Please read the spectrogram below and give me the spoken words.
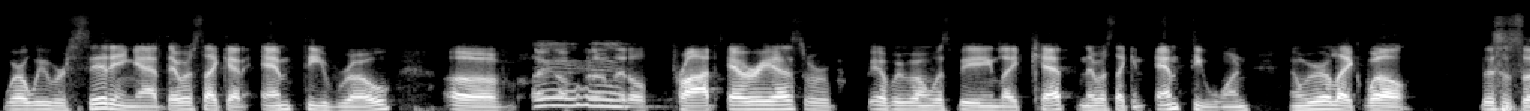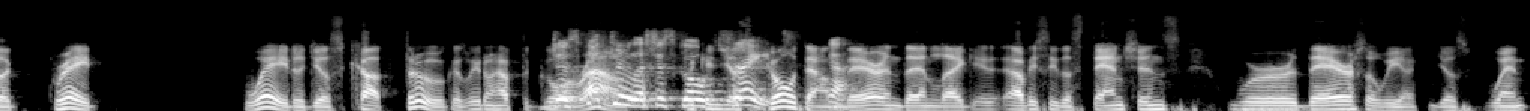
where we were sitting at there was like an empty row of, like, of the Mhm. little prod areas where everyone was being like kept, and there was like an empty one, and we were like, well, this is a great way to just cut through because we don't have to go just around. cut through. Let's just go we can straight. just go down Yeah. there, and then like it, obviously the stanchions were there, so we uh, just went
